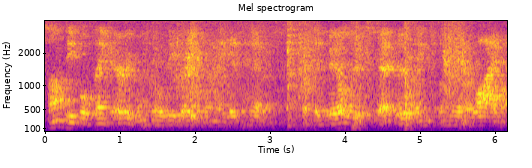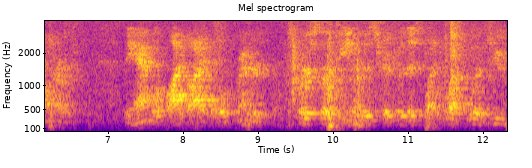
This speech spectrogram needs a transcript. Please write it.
Some people think everyone will be great when they get to heaven, but they fail to expect good things when they are alive on earth. The Amplified Bible rendered verse 13 of this scripture this way, What would you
